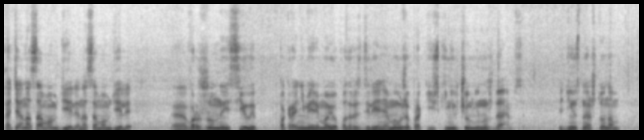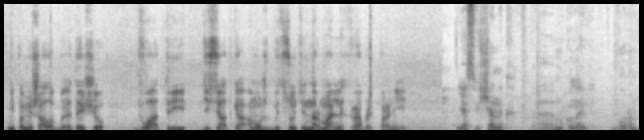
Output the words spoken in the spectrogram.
Хотя на самом деле, на самом деле, э, вооруженные силы, по крайней мере мое подразделение, мы уже практически ни в чем не нуждаемся. Единственное, что нам не помешало бы, это еще два-три десятка, а может быть сотен нормальных, храбрых парней. Я священник е, Миколай Ворон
